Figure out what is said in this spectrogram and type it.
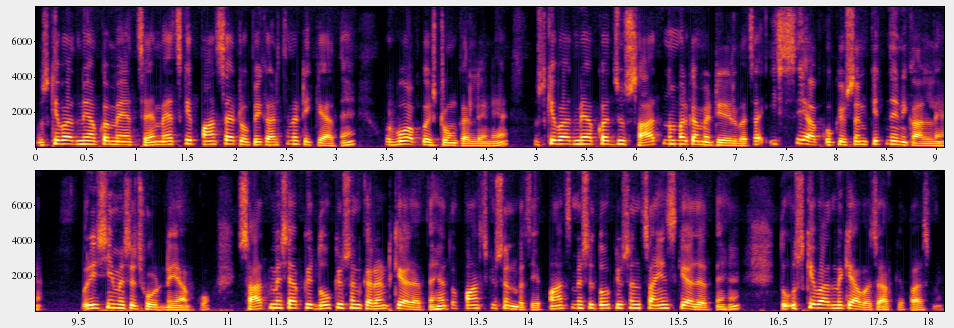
उसके बाद में आपका मैथ्स है मैथ्स के पाँच सारे टॉपिक अर्थमेटिक के आते हैं, और वो आपको स्ट्रॉन्ग कर लेने हैं। उसके बाद में आपका जो सात नंबर का मटेरियल बचा, इससे आपको क्वेश्चन कितने निकालने हैं, और इसी में से छोड़ने हैं आपको। सात में से आपके दो क्वेश्चन करंट के आ जाते हैं तो पाँच क्वेश्चन बचे। पाँच में से दो क्वेश्चन साइंस के आ जाते हैं तो उसके बाद में क्या बचा आपके पास में?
